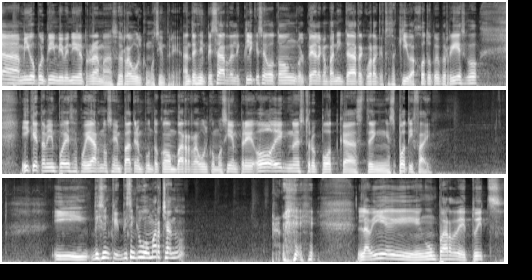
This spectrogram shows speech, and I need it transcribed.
Hola amigo Pulpín, bienvenido al programa, soy Raúl como siempre. Antes de empezar, dale clic a ese botón, golpea la campanita, recuerda que estás aquí bajo tu propio riesgo y que también puedes apoyarnos en patreon.com barra Raúl como siempre o en nuestro podcast en Spotify. Y dicen que, dicen que hubo marcha, ¿no? La vi en un par de tweets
